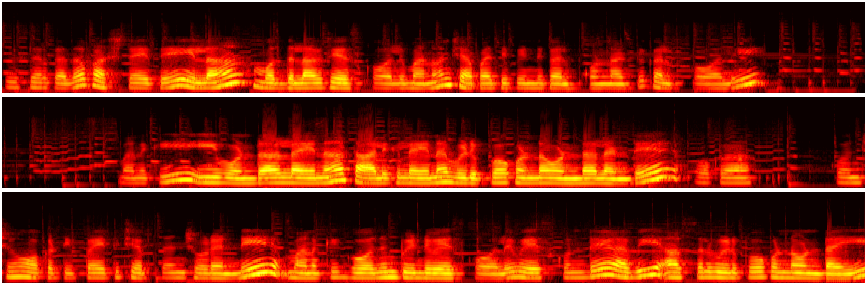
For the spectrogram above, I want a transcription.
చూసారు కదా ఫస్ట్ అయితే ఇలా ముద్దలాగా చేసుకోవాలి మనం. చపాతీ పిండి కలుపుకున్నట్టు కలుపుకోవాలి. మనకి ఈ ఉండ్రాళ్ళైనా తాలికలైనా విడిపోకుండా ఉండాలంటే ఒక కొంచెం ఒక టిప్ అయితే చెప్తాను చూడండి. మనకి గోధుమ పిండి వేసుకోవాలి. వేసుకుంటే అవి అస్సలు విడిపోకుండా ఉంటాయి.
